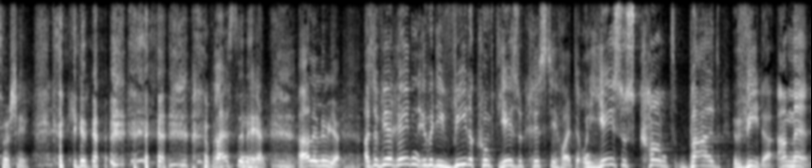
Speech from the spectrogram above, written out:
So schön. Preis den Herrn. Halleluja. Also wir reden über die Wiederkunft Jesu Christi heute. Und Jesus kommt bald wieder. Amen.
